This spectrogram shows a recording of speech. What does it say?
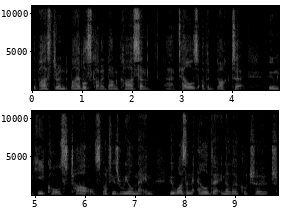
The pastor and Bible scholar Don Carson uh, tells of a doctor whom he calls Charles, not his real name, who was an elder in a local church.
